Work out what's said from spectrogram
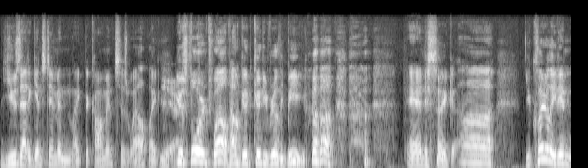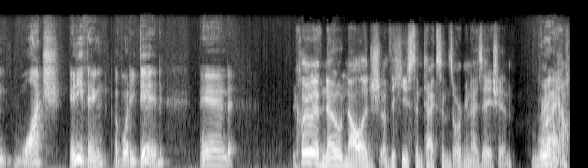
use that against him in like the comments as well. Like Yeah. he was four and twelve. How good could he really be? and it's like, uh, you clearly didn't watch anything of what he did. And We clearly have no knowledge of the Houston Texans organization. right, now.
